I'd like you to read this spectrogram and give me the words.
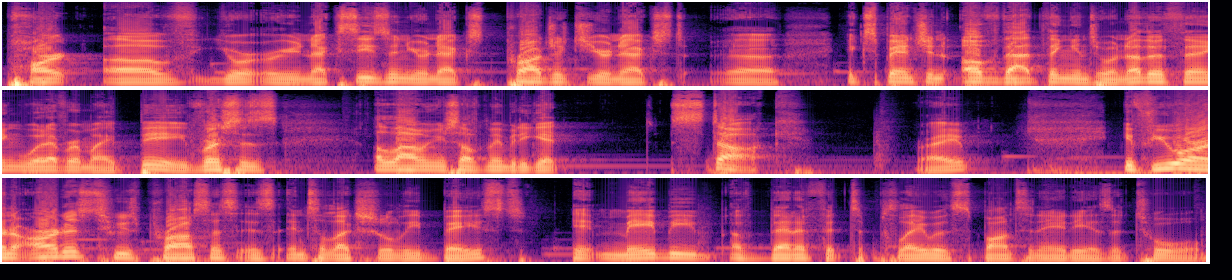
part of your or your next season, your next project, your next uh, expansion of that thing into another thing, whatever it might be, versus allowing yourself maybe to get stuck, right? If you are an artist whose process is intellectually based, it may be of benefit to play with spontaneity as a tool,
